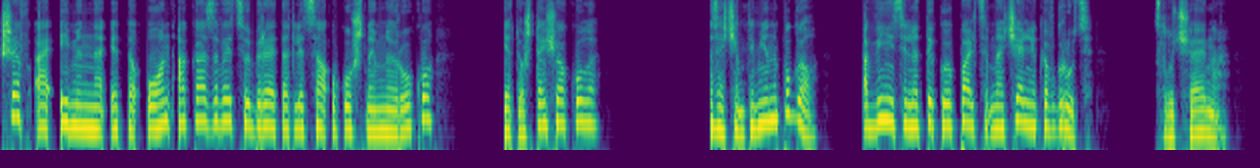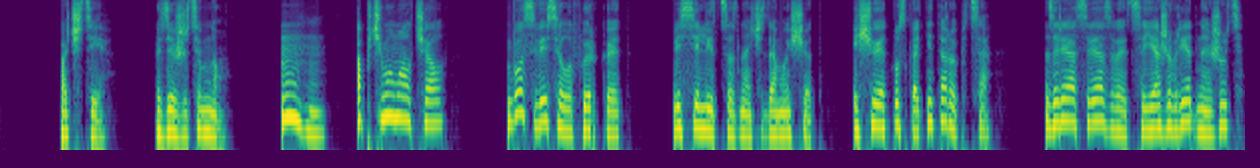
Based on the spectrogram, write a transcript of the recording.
шеф, а именно это он, оказывается, убирает от лица укушенную мной руку. Я тоже еще акула. Зачем ты меня напугал? Обвинительно тыкаю пальцем начальника в грудь. Случайно. Почти. Здесь же темно. Угу. А почему молчал? Босс весело фыркает. Веселится, значит, за мой счет. Еще и отпускать не торопится. Зря связывается, я же вредная жуть.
